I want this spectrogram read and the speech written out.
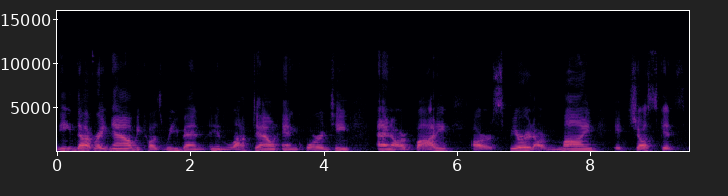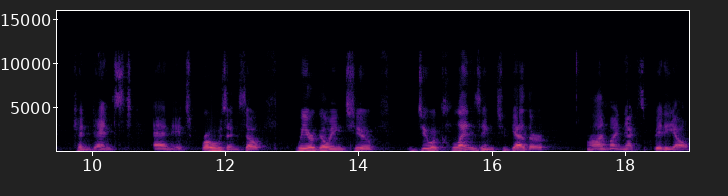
need that right now because we've been in lockdown and quarantine and our body, our spirit, our mind, it just gets condensed and it's frozen. So we are going to do a cleansing together on my next video.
